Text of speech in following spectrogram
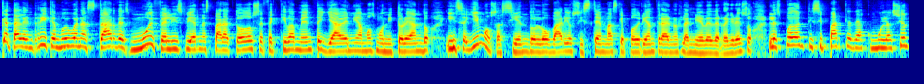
¿Qué tal Enrique? Muy buenas tardes, muy feliz viernes para todos. Efectivamente ya veníamos monitoreando y seguimos haciéndolo varios sistemas que podrían traernos la nieve de regreso. Les puedo anticipar que de acumulación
